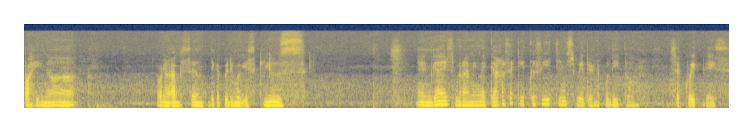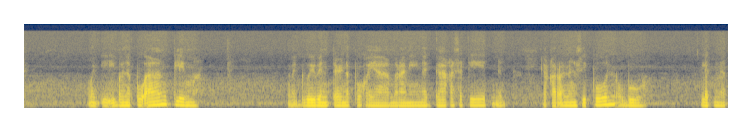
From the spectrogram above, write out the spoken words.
pahinga. Walang absent. Di ka pwede mag-excuse. And guys, maraming nagkakasakit kasi change weather na po dito sa Kuwait guys. Mag-iiba na po ang klima. Nag-winter na po kaya maraming nagkakasakit, nagkakaroon ng sipon, ubo, lagnat.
